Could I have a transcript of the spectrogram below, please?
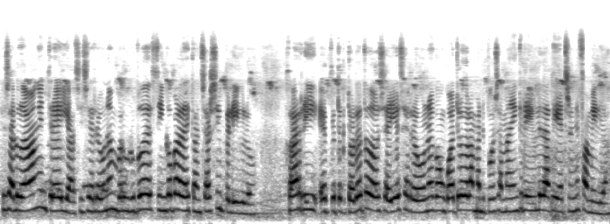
Se saludaban entre ellas y se reúnen por grupos de cinco para descansar sin peligro. Harry, el protector de todos ellos, se reúne con cuatro de las mariposas más increíbles de aquella extraña familia.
